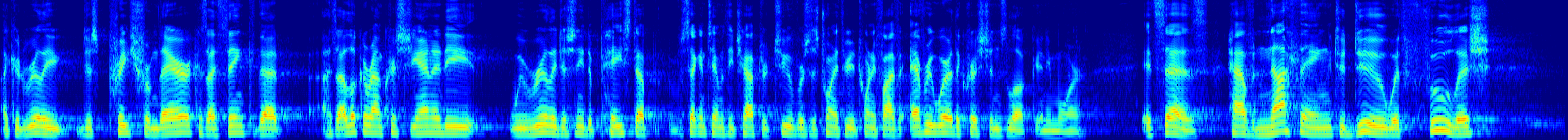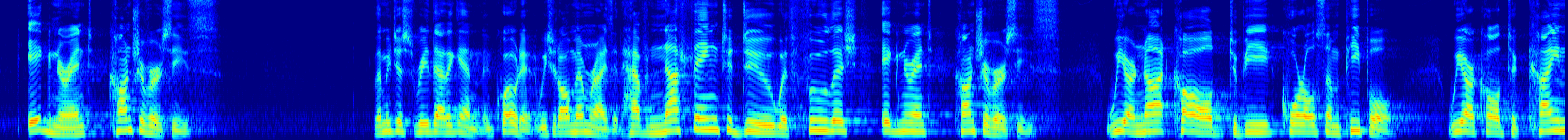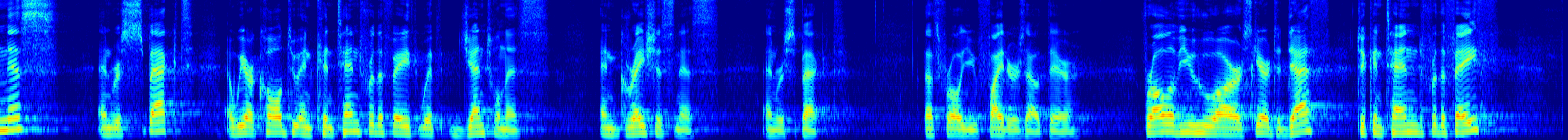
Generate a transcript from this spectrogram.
I could really just preach from there because I think that as I look around Christianity, we really just need to paste up 2 Timothy chapter 2 verses 23 to 25 everywhere the Christians look anymore. It says, "Have nothing to do with foolish, ignorant controversies." Let me just read that again and quote it. We should all memorize it. Have nothing to do with foolish, ignorant controversies. We are not called to be quarrelsome people. We are called to kindness and respect, and we are called to and contend for the faith with gentleness and graciousness and respect. That's for all you fighters out there. For all of you who are scared to death to contend for the faith,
